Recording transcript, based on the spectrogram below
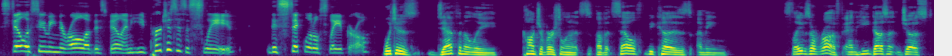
still assuming the role of this villain, he purchases a slave, this sick little slave girl. Which is definitely controversial in its of itself because, I mean, slaves are rough and he doesn't just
